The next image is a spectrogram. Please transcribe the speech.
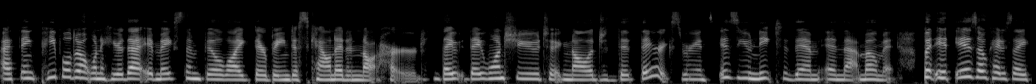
I think people don't want to hear that. It makes them feel like they're being discounted and not heard. They they want you to acknowledge that their experience is unique to them in that moment. But it is okay to say,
